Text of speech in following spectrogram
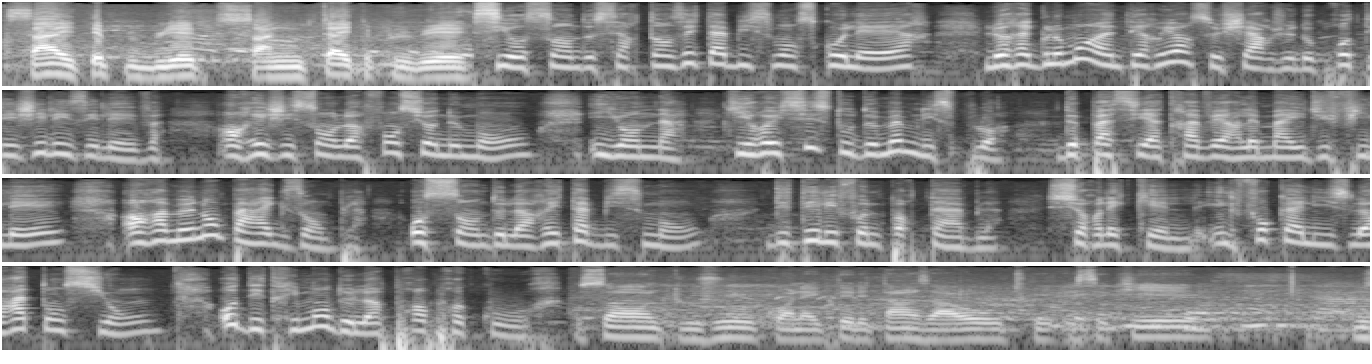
ça a été publié, sa nudité a été publiée. Si au sein de certains établissements scolaires, le règlement intérieur se charge de protéger les élèves en régissant leur fonctionnement, il y en a qui réussissent tout de même l'exploit de passer à travers les mailles du filet en ramenant par exemple au sein de leur établissement des téléphones portables sur lesquels ils focalisent leur attention au détriment de leurs propres cours. Ils sont toujours connectés de temps à autre et ce qui nous,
